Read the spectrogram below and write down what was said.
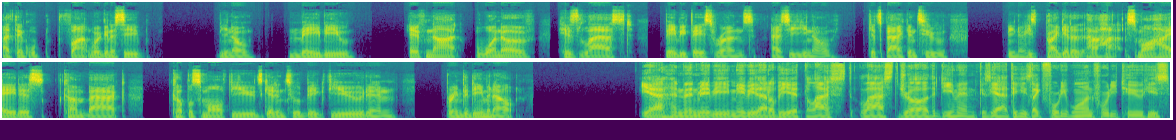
I think we'll find we're gonna see, you know, maybe, if not one of his last babyface runs as he, you know, gets back into, you know, he's probably get a, a, small hiatus, come back, couple small feuds, get into a big feud, and bring the demon out. Yeah, and then maybe maybe that'll be it. The last last draw of the demon because yeah, I think he's like 41, 42. He's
